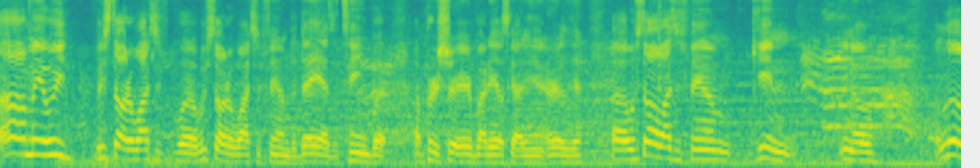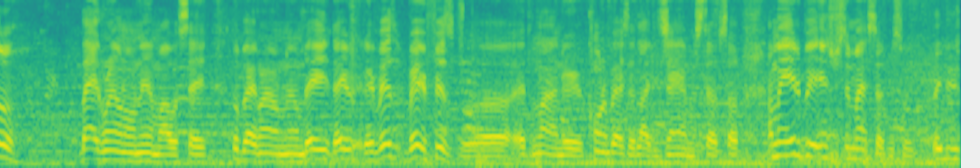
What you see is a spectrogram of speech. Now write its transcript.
Uh, I mean, we we started watching. Well, we started watching film today as a team, but I'm pretty sure everybody else got in earlier. Uh, we started watching film, getting, you know, a little background on them. I would say, a little background on them. They they they're very physical uh, at the line. They're cornerbacks that like to jam and stuff. So I mean, it'll be an interesting matchup this week. They do,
